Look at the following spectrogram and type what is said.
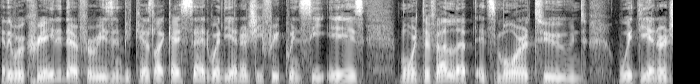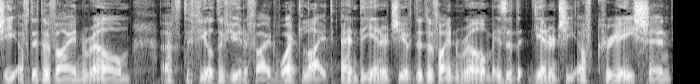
And they were created there for a reason because, like I said, when the energy frequency is more developed, it's more attuned with the energy of the divine realm, of the field of unified white light. And the energy of the divine realm is the energy of creation.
